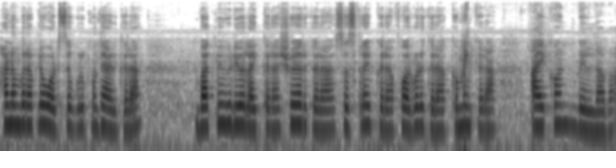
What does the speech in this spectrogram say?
हा नंबर आपल्या व्हॉट्सअप ग्रुपमध्ये ॲड करा. बातमी व्हिडिओ लाईक करा शेअर करा सबस्क्राईब करा फॉरवर्ड करा कमेंट करा. आयकॉन बेल दाबा.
